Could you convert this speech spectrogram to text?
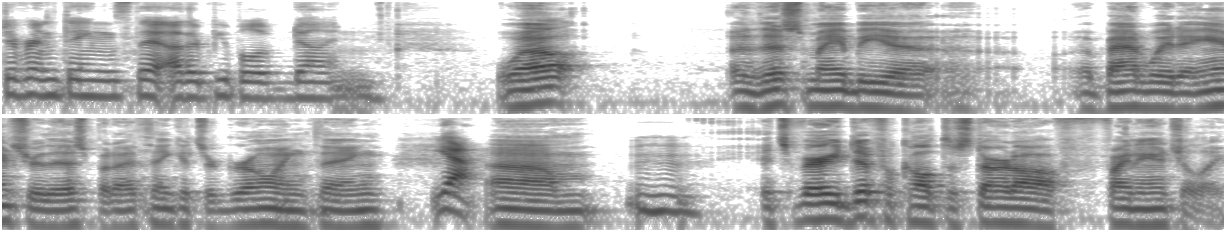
different things that other people have done. Well, uh, this may be a a bad way to answer this, but I think it's a growing thing. Yeah. um, it's very difficult to start off financially.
